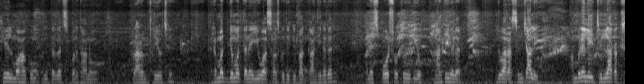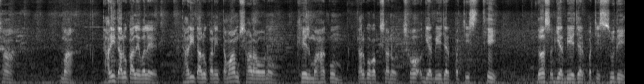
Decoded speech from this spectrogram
ખેલ મહાકુંભ અંતર્ગત સ્પર્ધાનો પ્રારંભ થયો છે. રમતગમત અને યુવા સાંસ્કૃતિક વિભાગ ગાંધીનગર અને સ્પોર્ટ્સ ઓથોરિટી ઓફ ગાંધીનગર દ્વારા સંચાલિત અમરેલી જિલ્લા કક્ષામાં ધારી તાલુકા લેવલે ધારી તાલુકાની તમામ શાળાઓનો ખેલ મહાકુંભ તાલુકા કક્ષાનો છ અગિયાર બે હજાર પચીસથી દસ અગિયાર બે હજાર પચીસ સુધી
